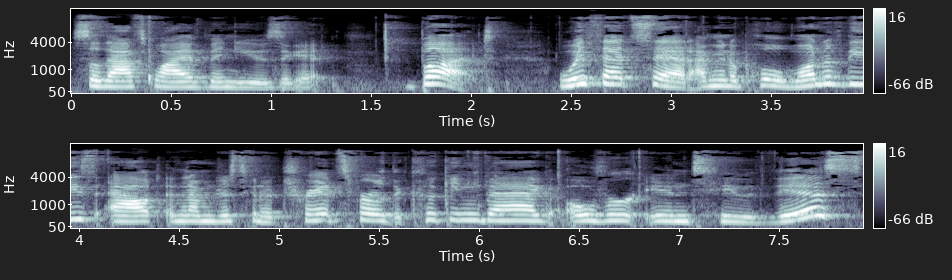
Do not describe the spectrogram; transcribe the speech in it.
So that's why I've been using it. But with that said, I'm gonna pull one of these out and then I'm just gonna transfer the cooking bag over into this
